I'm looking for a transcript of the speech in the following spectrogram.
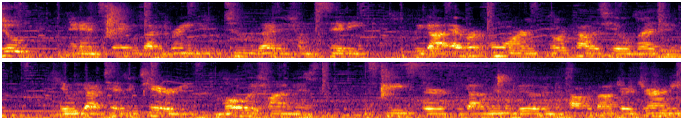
And today we're about to bring you two legends from the city. We got Everett Horne, North College Hill legend. Then we got Chedrick Cherry, Moeller finest, the speedster. We got them in the building to talk about their journey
